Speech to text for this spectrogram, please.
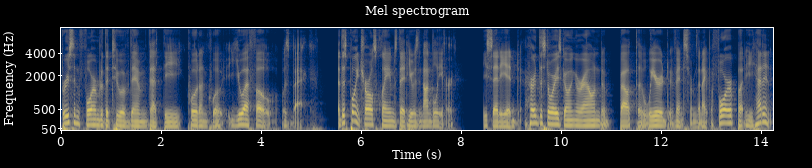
Bruce informed the two of them that the quote unquote UFO was back. At this point, Charles claims that he was a non believer. He said he had heard the stories going around about the weird events from the night before, but he hadn't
